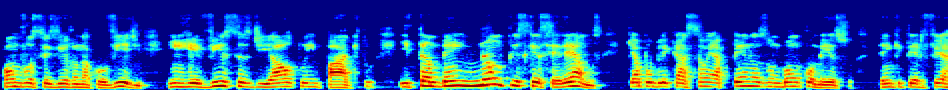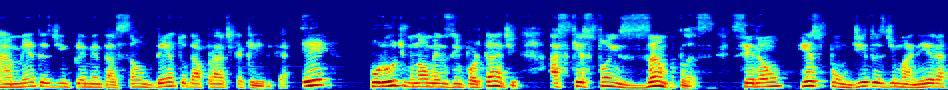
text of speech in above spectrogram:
como vocês viram na Covid, em revistas de alto impacto. E também não esqueceremos que a publicação é apenas um bom começo. Tem que ter ferramentas de implementação dentro da prática clínica. E por último, não menos importante, as questões amplas serão respondidas de maneira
